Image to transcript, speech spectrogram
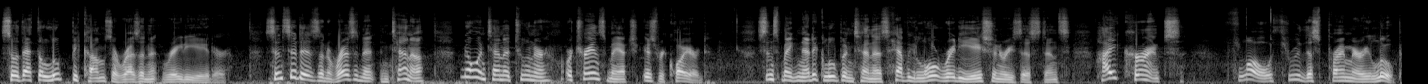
so that the loop becomes a resonant radiator. Since it is a resonant antenna, no antenna tuner or transmatch is required. Since magnetic loop antennas have a low radiation resistance, high currents flow through this primary loop.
